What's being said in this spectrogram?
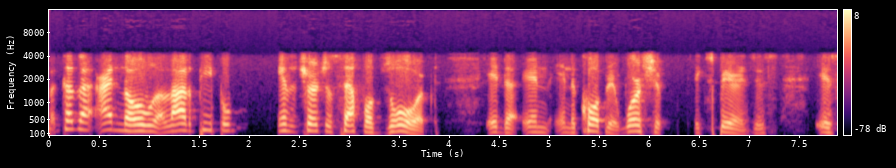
Because I, I know a lot of people in the church are self absorbed in the, in, in the corporate worship experience. It's, it's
